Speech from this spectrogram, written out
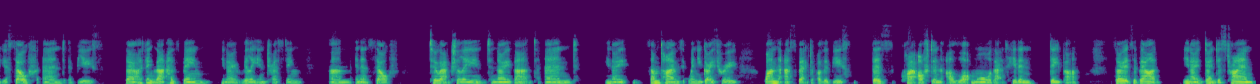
yourself and abuse. So I think that has been, you know, really interesting um, in itself to actually to know that and you know sometimes when you go through one aspect of abuse there's quite often a lot more that's hidden deeper. So it's about, you know, don't just try and,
